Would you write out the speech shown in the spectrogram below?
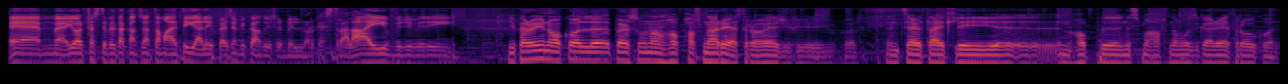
jew il-Festival ta' Kanzunetta Maltija li per esempio kandu jisir bil-orkestra live, ġifiri. Pero jina u koll persuna nħob ħafna retro, eh, ġifiri u koll. Inter tajt li eh, nħobb eh, nisma' ħafna mużika retro wkoll.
